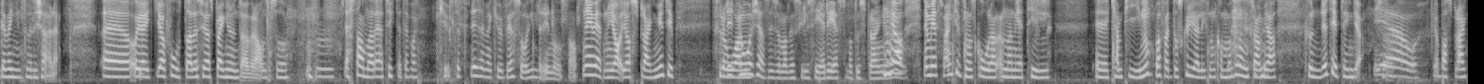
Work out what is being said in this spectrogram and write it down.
Det var ingen som ville köra det. Eh, och jag, jag fotade så jag sprang runt överallt. Så Mm. jag stannade. Jag tyckte att det var kul typ. Det är så kul för jag såg inte det någonstans. Nej jag vet men jag, jag sprang ju typ Från... Det då känns det som att jag skulle se det eftersom att du sprang Ja. överallt. Nej men jag sprang typ från skolan ända ner till eh, Campino. Bara för att då skulle jag liksom komma så långt fram jag kunde typ tänkte jag. Så Ja. jag bara sprang.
